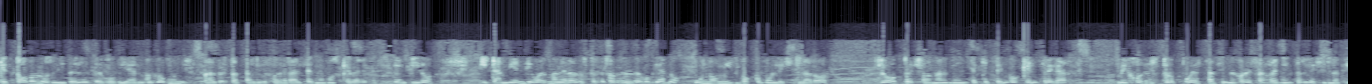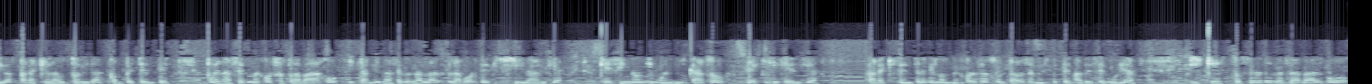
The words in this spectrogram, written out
que todos los niveles de gobierno, lo municipal, lo estatal y lo federal, tenemos que ver en ese sentido, y también de igual manera los tres órdenes de gobierno. Uno mismo como legislador, yo personalmente que tengo que entregar mejores propuestas y mejores herramientas legislativas para que la autoridad competente pueda hacer mejor su trabajo y también hacer una labor de vigilancia, que es sinónimo en mi caso de exigencia, para que se entreguen los mejores resultados en este tema de seguridad y que esto sea de verdad algo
